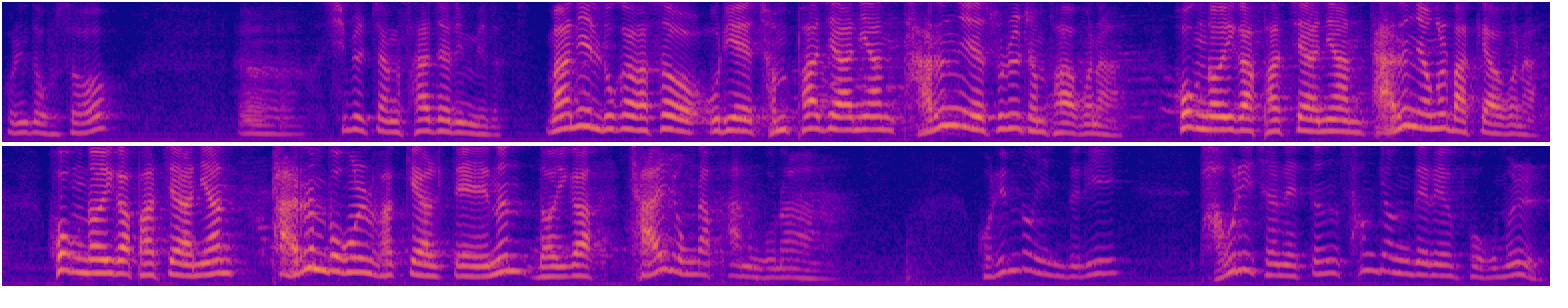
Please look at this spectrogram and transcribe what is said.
고린도 후서 11장 4절입니다. 만일 누가 가서 우리의 전파하지 아니한 다른 예수를 전파하거나 혹 너희가 받지 아니한 다른 영을 받게 하거나 혹 너희가 받지 아니한 다른 복음을 받게 할 때에는 너희가 잘 용납하는구나. 고린도인들이 바울이 전했던 성경대로의 복음을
